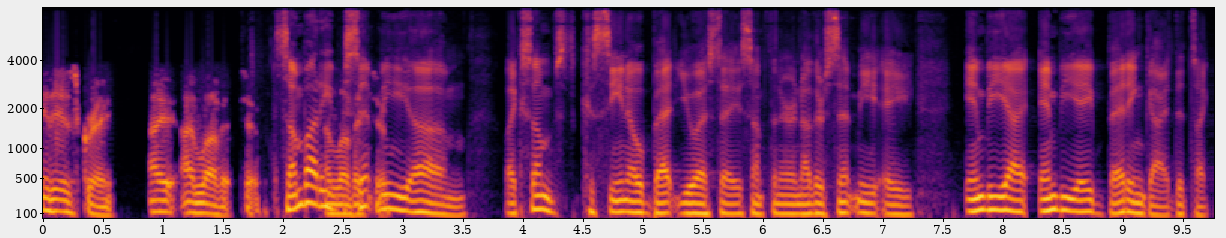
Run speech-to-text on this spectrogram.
It is great. I, I love it too. Somebody sent too. me um like some casino bet USA something or another sent me a NBA NBA betting guide that's like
